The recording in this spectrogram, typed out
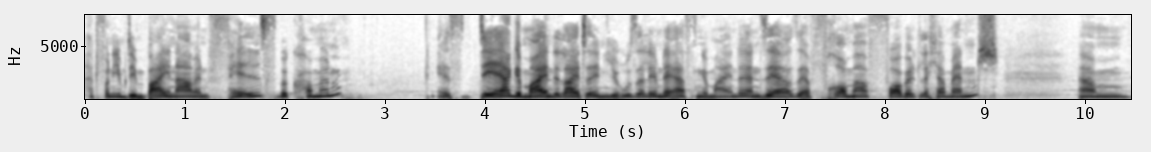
hat von ihm den Beinamen Fels bekommen. Er ist der Gemeindeleiter in Jerusalem, der ersten Gemeinde, ein sehr, sehr frommer, vorbildlicher Mensch. Ähm,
